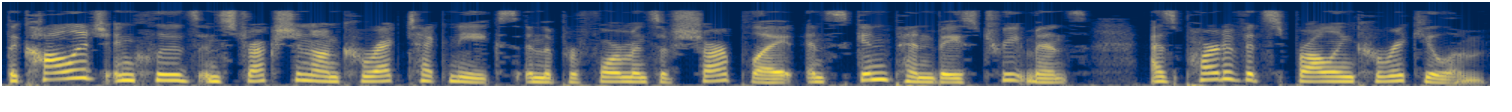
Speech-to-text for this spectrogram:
the college includes instruction on correct techniques in the performance of SharpLight and SkinPen based treatments as part of its sprawling curriculum.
